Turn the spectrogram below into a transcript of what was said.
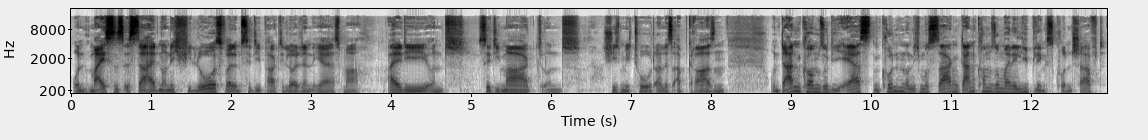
Und meistens ist da halt noch nicht viel los, weil im Citypark die Leute dann eher erstmal Aldi und Citymarkt und schieß mich tot, alles abgrasen. Und dann kommen so die ersten Kunden und ich muss sagen, dann kommen so meine Lieblingskundschaft,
